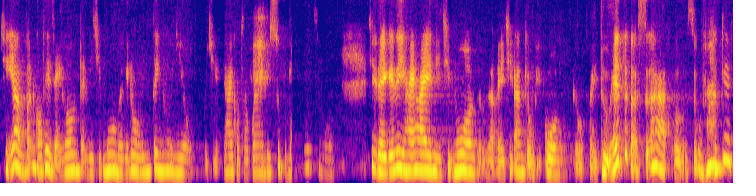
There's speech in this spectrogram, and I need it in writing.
chị nghĩ là vẫn có thể rẻ hơn tại vì chị mua mấy cái đồ linh tinh hơi nhiều. Chị hay có thói quen đi supermarket rồi chị thấy cái gì hay hay thì chị mua kiểu dạo này chị đang kiểu bị cuồng kiểu phải thử hết tất cả sữa hạt ở supermarket.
